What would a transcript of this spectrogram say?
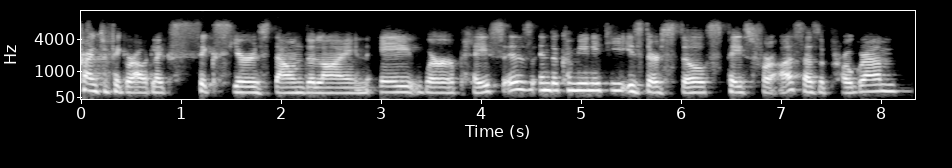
trying to figure out like six years down the line a where place is in the community is there still space for us as a program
